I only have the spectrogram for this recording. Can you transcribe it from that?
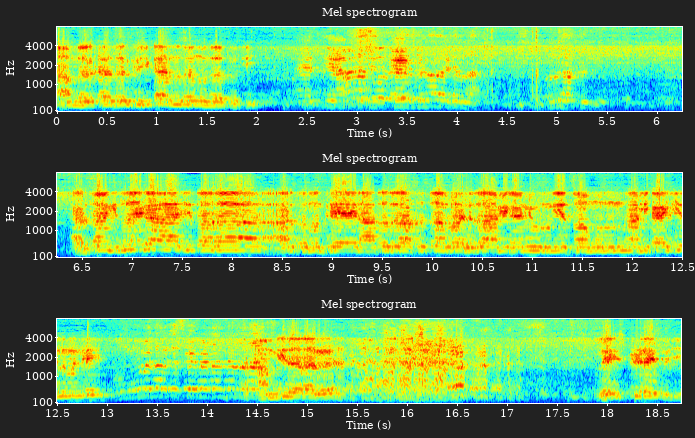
आमदार खासदार कशी कारण सांगून जात होती? अरे सांगितलं नाही का अजित दादा अर्थमंत्री आहे आणि आता जर असं चालू राहिलं तर आम्ही काय निवडून येत नाहो म्हणून आम्ही काय केलं म्हणते थांबकी जरा ग. लई स्पीड आहे तुझी.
